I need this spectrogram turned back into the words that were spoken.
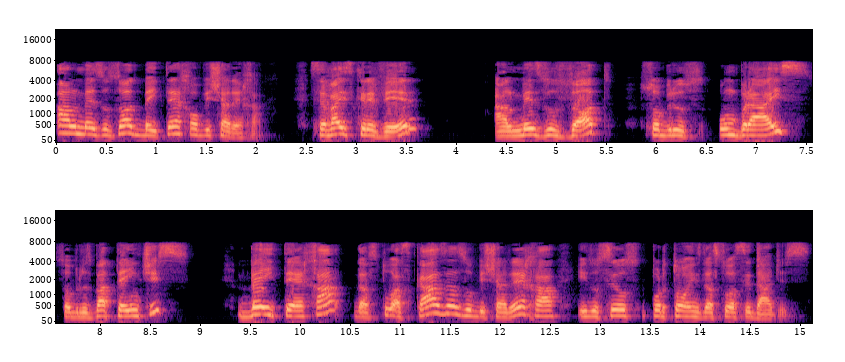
al mezuzot beitecha visharecha. Você vai escrever al mezuzot sobre os umbrais, sobre os batentes, Beitecha, das tuas casas, o bicharecha, e dos seus portões das tuas cidades.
